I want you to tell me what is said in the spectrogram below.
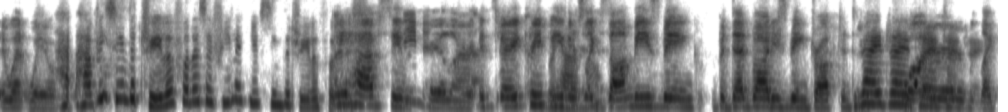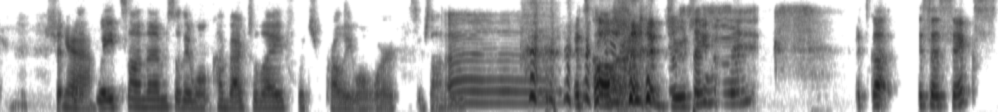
They went way over. Ha- have you seen the trailer for this? I feel like you've seen the trailer for We this. We have seen Seen the trailer. and It's very creepy. have, There's yeah. like zombies being, but dead bodies being dropped into the Right, right, water right, right, with like, sh- Yeah. like weights on them, so they won't come back to life, which probably won't work. they're zombies. Uh, it's called just says Ju Ji-hoon. six. It's got. It says six.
